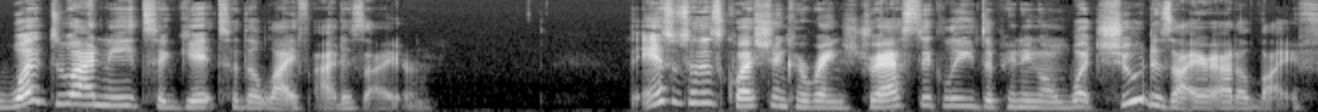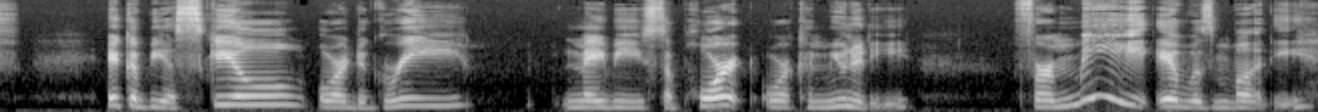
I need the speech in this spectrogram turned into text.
what do I need to get to the life I desire? The answer to this question could range drastically depending on what you desire out of life. It could be a skill or a degree, maybe support or community. For me, it was money.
